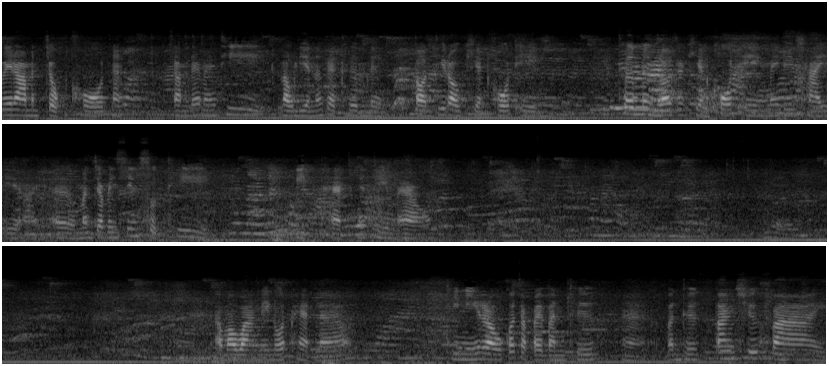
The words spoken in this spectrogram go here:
เวลามันจบโค้ดน่ะจำได้ไหมที่เราเรียนตั้งแต่เทอมหนึ่งตอนที่เราเขียนโค้ดเอง เทอมหนึ่งเราจะเขียนโค้ดเองไม่ได้ใช้ AI เออ มันจะไปสิ้นสุดที่ปิดแท็ก HTML เอามาวางในโน้ตแพดแล้ว ทีนี้เราก็จะไปบันทึกบันทึกตั้งชื่อไฟล์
